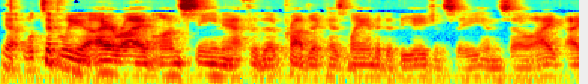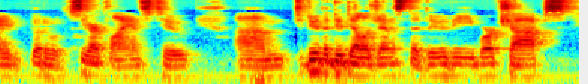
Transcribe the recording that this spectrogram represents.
Yeah, well, typically uh, I arrive on scene after the project has landed at the agency, and so I, I go to see our clients to um, to do the due diligence, to do the workshops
